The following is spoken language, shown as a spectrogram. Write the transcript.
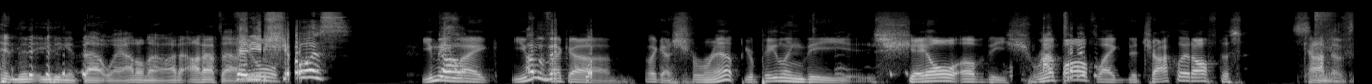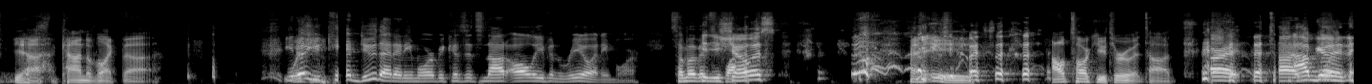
and then eating it that way. I don't know. I'd, I'd have to. Can you show us? You mean no, like you mean like a like a shrimp? You're peeling the shell of the shrimp off, like the chocolate off the. Kind of, yeah, kind of like that. You know, you, you, can't do that anymore because it's not all even real anymore. Some of it. Did you show us? Hey, I'll talk you through it, Todd. All right, Todd, I'm good.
